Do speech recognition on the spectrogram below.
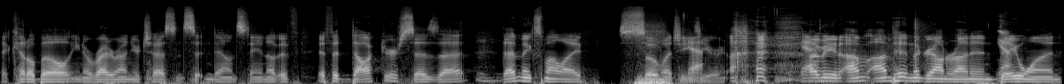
a kettlebell, you know, right around your chest and sitting down, standing up. If if a doctor says that, mm-hmm. that makes my life so much Yeah. easier. Yeah. I mean, I'm I'm hitting the ground running Yeah. day one,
